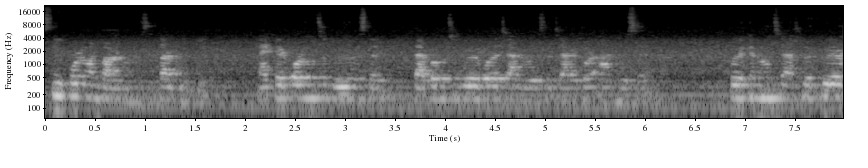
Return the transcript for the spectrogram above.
সি পরিমাণ বাড়ানো হয়েছে, তার কি একের পরে হচ্ছে দুই হয়েছে, তারপর হচ্ছে দুইয়ের পরে চার হয়েছে, চারের পরে আট হয়েছে। তো এখানে হচ্ছে আসলে টু এর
